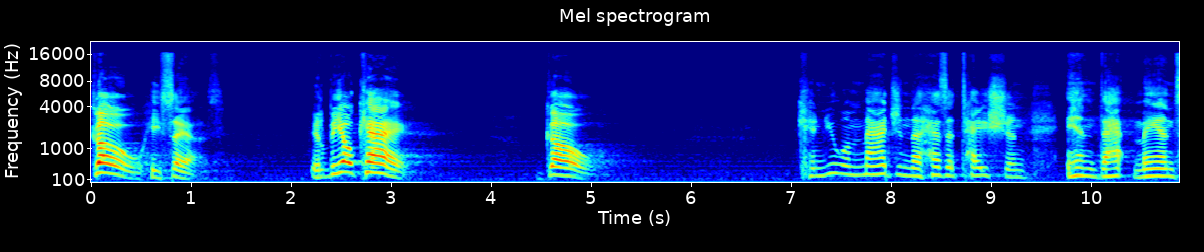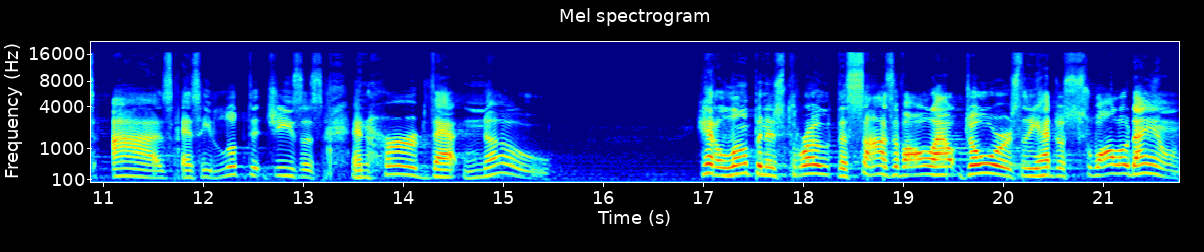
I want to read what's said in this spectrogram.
Go, he says. It'll be okay. Go. Can you imagine the hesitation in that man's eyes as he looked at Jesus and heard that no? He had a lump in his throat the size of all outdoors that he had to swallow down.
